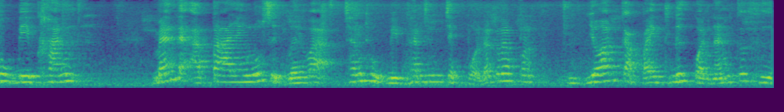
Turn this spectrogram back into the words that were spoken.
ถูกบีบคั้น แม้แต่อัตตายังรู้สึกเลยว่า ฉันถูกบีบคั้นฉันเจ็บปวดแล้วก็ย้อนกลับไปลึกกว่านั้นก็คือ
